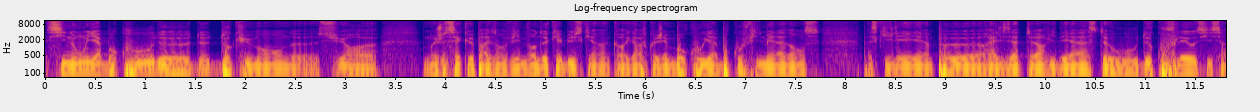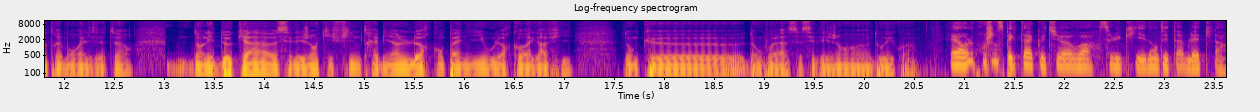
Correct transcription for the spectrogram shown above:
Sinon il y a beaucoup de, de documents de- sur. euh, moi je sais que par exemple Wim van de Kebus qui est un chorégraphe que j'aime beaucoup, il a beaucoup filmé la danse parce qu'il est un peu euh, réalisateur, vidéaste ou de Coufflet aussi, c'est un très bon réalisateur. Dans les deux cas, euh, c'est des gens qui filment très bien leur compagnie ou leur chorégraphie. Donc, euh, donc voilà, ça c'est des gens doués quoi. Et alors le prochain spectacle que tu vas voir, celui qui est dans tes tablettes là.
